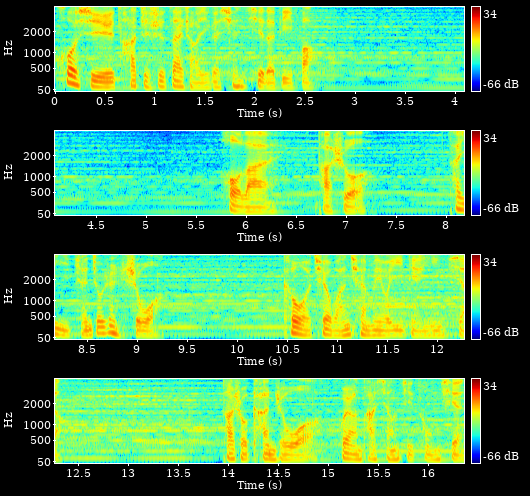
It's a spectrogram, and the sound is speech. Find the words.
或许他只是在找一个宣泄的地方。后来，他说，他以前就认识我，可我却完全没有一点印象。他说看着我会让他想起从前，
